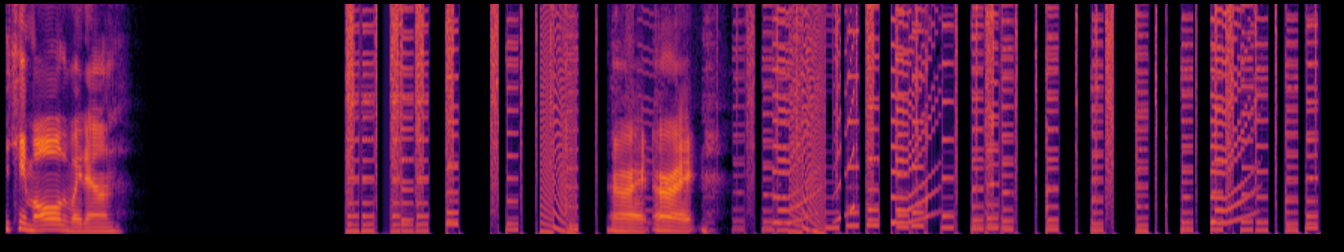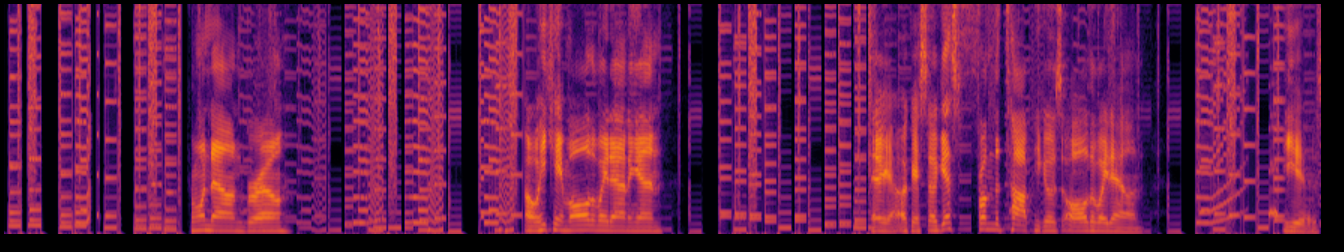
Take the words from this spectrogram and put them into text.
He came all the way down. Alright, alright. Come on down, bro. Oh, he came all the way down again. There you go. Okay, so I guess from the top he goes all the way down. Yes.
